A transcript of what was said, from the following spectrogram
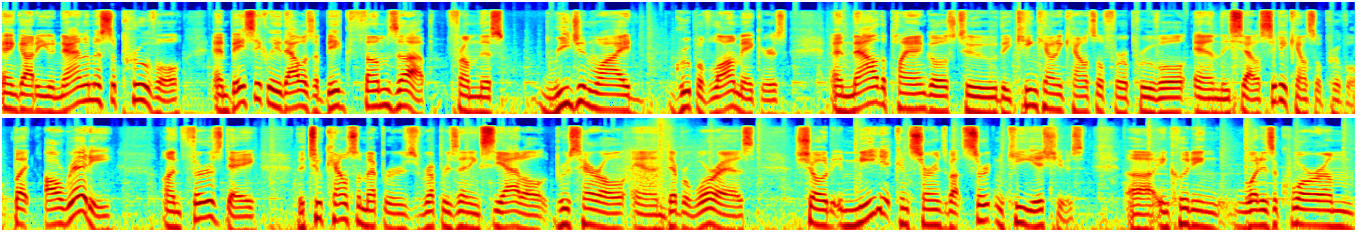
and got a unanimous approval. And basically, that was a big thumbs up from this region wide group of lawmakers. And now the plan goes to the King County Council for approval and the Seattle City Council approval. But already, on Thursday, the two council members representing Seattle, Bruce Harrell and Debora Juarez, showed immediate concerns about certain key issues, uh, including what is a quorum,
